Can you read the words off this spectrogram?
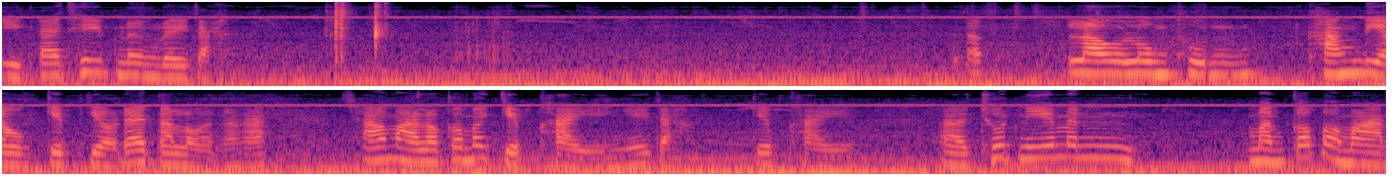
อีกอาชีพหนึ่งเลยจ้ะ เราลงทุนครั้งเดียวเก็บเกี่ยวได้ตลอดนะคะ เช้ามาเราก็มาเก็บไข่อย่างนี้จ้ะ เก็บไข่ชุดนี้มันมันก็ประมาณ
